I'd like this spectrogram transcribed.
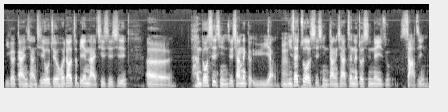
一个感想，其实我觉得回到这边来，其实是呃很多事情就像那个鱼一样，嗯你在做的事情当下，真的都是那一种洒劲。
